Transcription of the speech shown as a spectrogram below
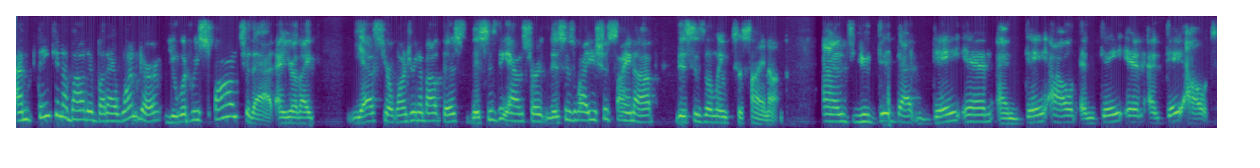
I'm thinking about it, but I wonder, you would respond to that. And you're like, yes, you're wondering about this. This is the answer. This is why you should sign up. This is the link to sign up. And you did that day in and day out and day in and day out.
